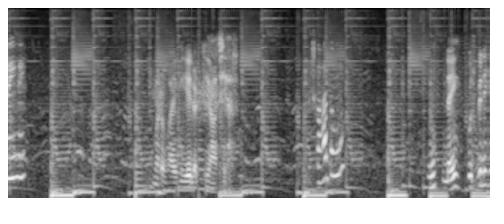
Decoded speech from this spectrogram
नहीं नहीं। मरवाएगी ये लड़की आज यार। कुछ कहा तुमने? नहीं कुछ भी नहीं।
